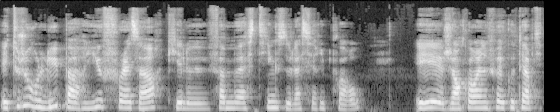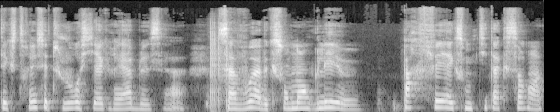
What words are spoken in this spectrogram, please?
et toujours lu par Hugh Fraser, qui est le fameux Hastings de la série Poirot. Et j'ai encore une fois écouté un petit extrait, c'est toujours aussi agréable, sa, sa voix avec son anglais euh, parfait, avec son petit accent. hein.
